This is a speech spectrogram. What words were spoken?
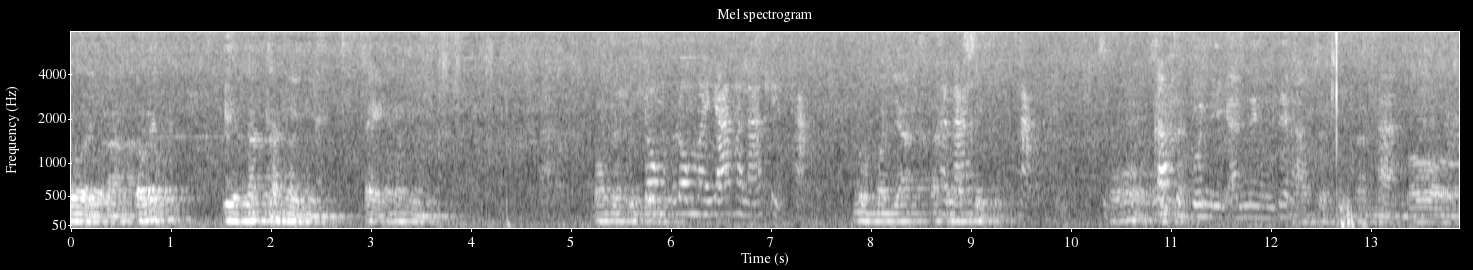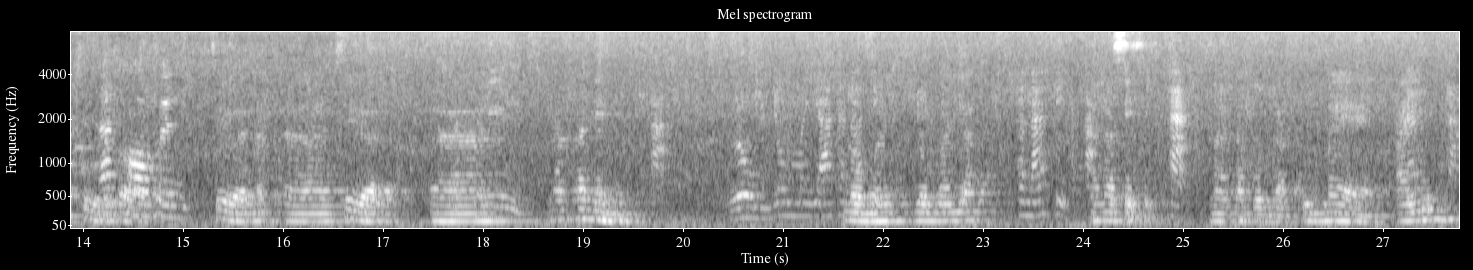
ด้วยหลานตัวเล็กเรียนนักธนินแสงมณีมองเป็นคุณลลุงงลงมายะธนสิทธิ์ค่ะลุงบรรยาธธนนสิสิททธิ์ธิ์ค่ะ โอ้นามสกุลอีกอันหนึ่งที่นาค่ะมสกุลท่านนั้นก็ชื่อนั่นก็พอเพิ่นชื่อนักเอ่อชื่อเอ่อนินนักธนินค่ะลงลงมายะธลนงสิมาทธิ์ยมมายัธนสิทธิ์ธค่ะนสิทธิ์ค่ะมาทำบุญกับคุณแม่ไอ้ค่ะ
